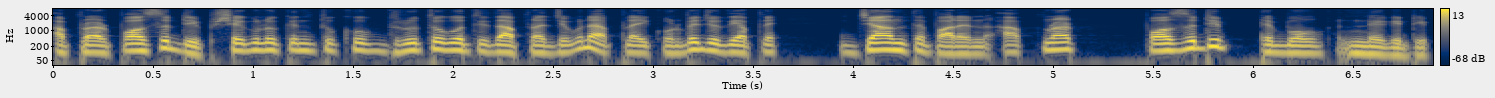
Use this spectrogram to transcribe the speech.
আপনার পজিটিভ সেগুলো কিন্তু খুব দ্রুত গতিতে আপনার জীবনে অ্যাপ্লাই করবে যদি আপনি জানতে পারেন আপনার পজিটিভ এবং নেগেটিভ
